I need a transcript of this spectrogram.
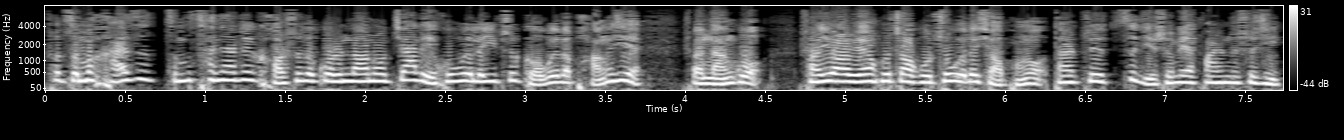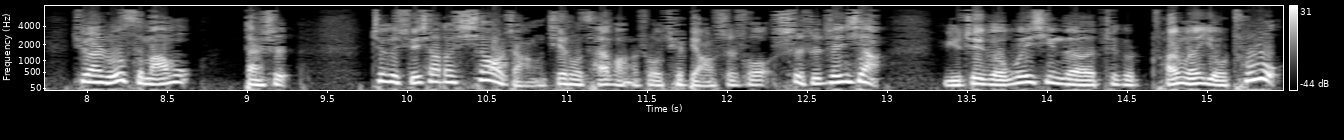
说怎么孩子怎么参加这个考试的过程当中，家里会为了一只狗，为了螃蟹，说难过，上幼儿园会照顾周围的小朋友，但是对自己身边发生的事情居然如此麻木。但是，这个学校的校长接受采访的时候却表示说，事实真相与这个微信的这个传闻有出入。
